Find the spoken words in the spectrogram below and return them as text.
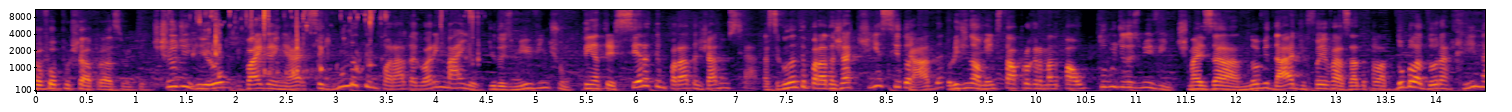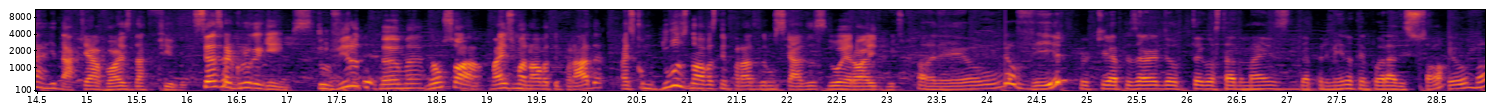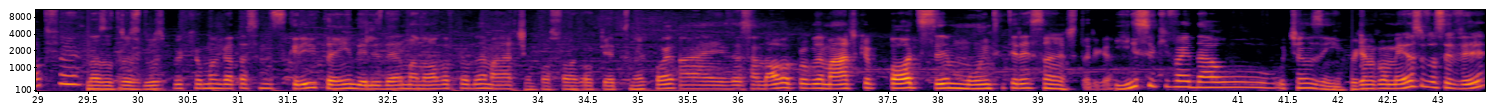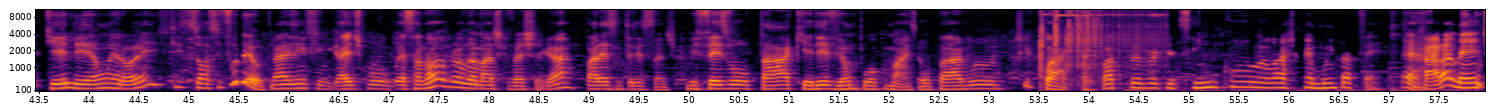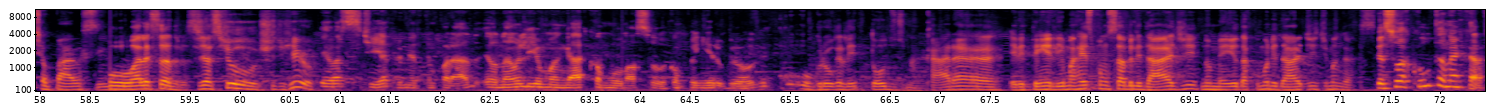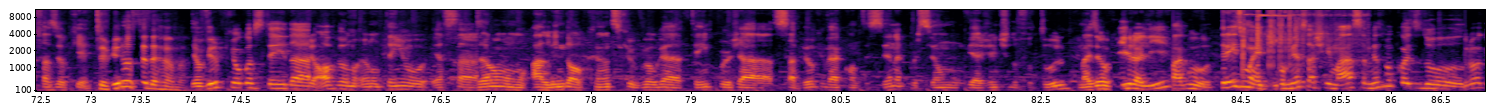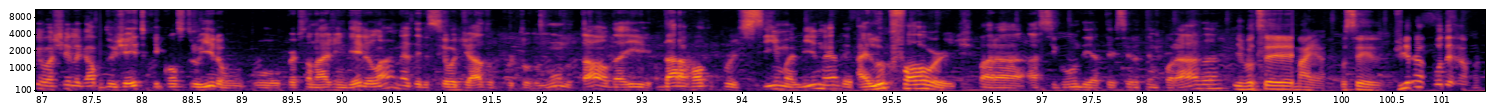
Eu vou puxar a próxima aqui. Shield Hero vai ganhar segunda temporada agora em maio de 2021. Tem a terceira temporada já anunciada. A segunda temporada já tinha sido anunciada, originalmente estava programada para outubro de 2020. Mas a novidade foi vazada pela dubladora Rina Hidaki, que é a voz da Philo. César Gruga Games, tu vira o derrama não só mais uma nova temporada, mas como duas novas temporadas anunciadas do herói do Olha, eu, eu vi, porque apesar de eu ter gostado mais da primeira temporada e só, eu boto fé nas outras duas, porque o mangá tá sendo escrito ainda, eles deram uma nova problemática. Não posso falar qual que é, porque é. Mas essa nova problemática pode ser muito interessante, tá ligado? Isso que vai dar o, o Chanzinho. Porque no começo você vê que ele é um herói que só se fudeu. Mas enfim, aí tipo, essa nova problemática que vai chegar parece interessante. Me fez voltar a querer ver um pouco mais. Eu pago que 4. 4 porque 5 eu acho que é muita fé. É, raramente eu pago 5. Ô, Alessandro, você já assistiu Shield Hero? Eu assisti a primeira temporada. Eu não li o mangá como o nosso companheiro Groga. O o Groga lê todos, mano. O cara, ele tem ali uma responsabilidade no meio da comunidade de mangás. Pessoa culta, né, cara? Fazer o quê? Você vira ou você derrama? Eu viro porque eu gostei da. Óbvio, eu não, eu não tenho essa tão além do alcance que o Groga tem por já saber o que vai acontecer, né? Por ser um viajante do futuro. Mas eu viro ali, pago três moedinhas. No começo eu achei massa, a mesma coisa do Groga, eu achei legal do jeito que construíram o personagem dele lá, né? Dele ser odiado por todo mundo e tal. Daí dar a volta por cima ali, né? I look forward para a segunda e a terceira temporada. E você, Maia, você vira ou derrama?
